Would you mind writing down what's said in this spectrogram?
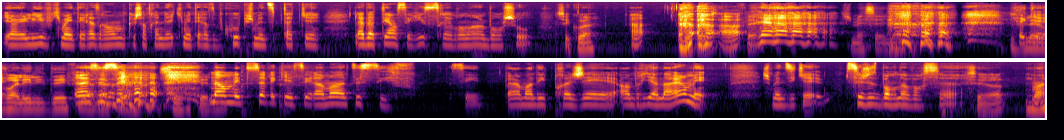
il y, a un livre qui m'intéresse vraiment, que je suis en train de lire, qui m'intéresse beaucoup. Puis je me dis peut-être que l'adapter en série, ce serait vraiment un bon show. C'est quoi? Ah. Ah, Je m'essayais. je voulais que- voler l'idée. télé. non, mais tout ça fait que c'est vraiment, tu sais, c'est, c'est vraiment des projets embryonnaires, mais je me dis que c'est juste bon d'avoir ça. C'est hot. Ouais.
